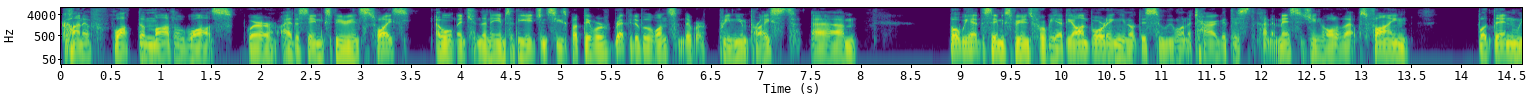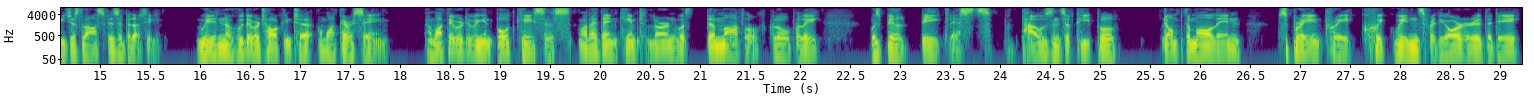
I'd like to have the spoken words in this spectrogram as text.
kind of what the model was, where I had the same experience twice. I won't mention the names of the agencies, but they were reputable ones and they were premium priced. Um, but we had the same experience where we had the onboarding, you know, this is who we want to target, this kind of messaging, all of that was fine. But then we just lost visibility. We didn't know who they were talking to and what they were saying. And what they were doing in both cases, what I then came to learn was the model globally was build big lists, thousands of people, dump them all in, spray and pray, quick wins for the order of the day.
